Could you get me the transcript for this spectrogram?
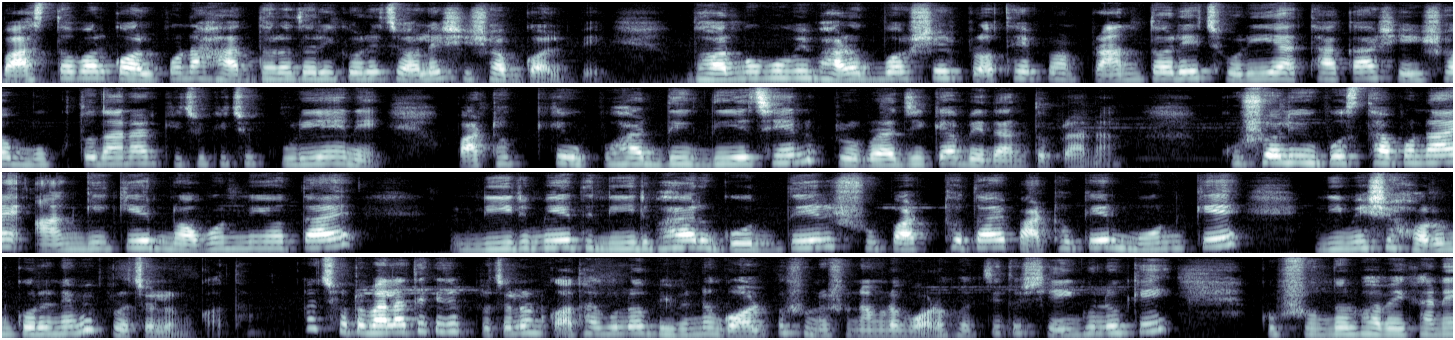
বাস্তব আর কল্পনা হাত ধরাধরি করে চলে সেসব গল্পে। ধর্মভূমি ভারতবর্ষের পথে প্রান্তরে ছড়িয়ে থাকা সেই সব মুক্তদানার কিছু কিছু কুড়িয়ে এনে পাঠককে উপহার দিয়েছেন প্রব্রাজিকা বেদান্ত প্রাণা কুশলী উপস্থাপনায়, আঙ্গিকের নবনীয়তায়, নির্মেদ নির্ভার গদ্যের সুপাঠ্যতায় পাঠকের মনকে নিমেষে হরণ করে নেবে প্রচলন কথা। ছোটোবেলা থেকে যে প্রচলন কথাগুলো, বিভিন্ন গল্প শুনে শুনে আমরা বড় হচ্ছি, তো সেইগুলোকেই খুব সুন্দরভাবে এখানে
